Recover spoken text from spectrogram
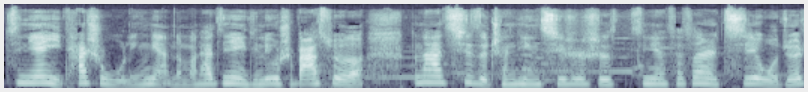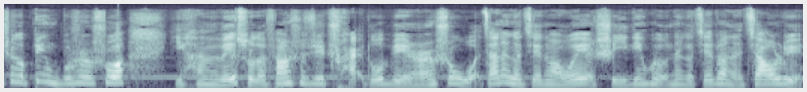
今年以他是五零年的嘛，他今年已经六十八岁了，但他妻子陈婷其实是今年才三十七。我觉得这个并不是说以很猥琐的方式去揣度别人，而是我在那个阶段，我也是一定会有那个阶段的焦虑。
